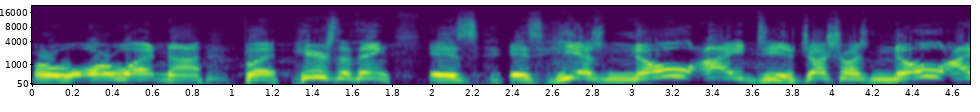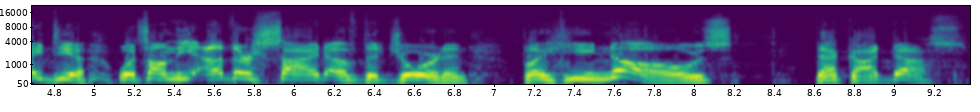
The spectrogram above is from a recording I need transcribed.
or, or whatnot. But here's the thing is, is he has no idea, Joshua has no idea what's on the other side of the Jordan, but he knows that God does.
